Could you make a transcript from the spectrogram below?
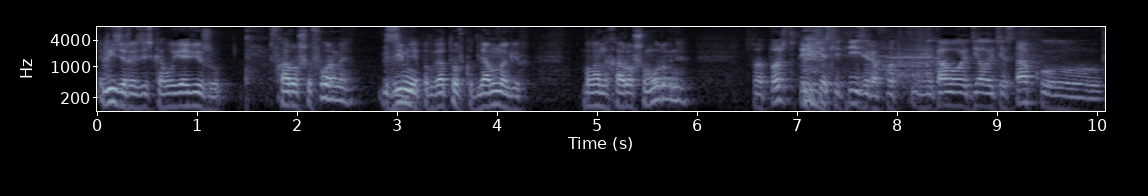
лидеры здесь, кого я вижу, в хорошей форме. Зимняя подготовка для многих была на хорошем уровне. Вот можете перечислить лидеров, вот на кого делаете ставку,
